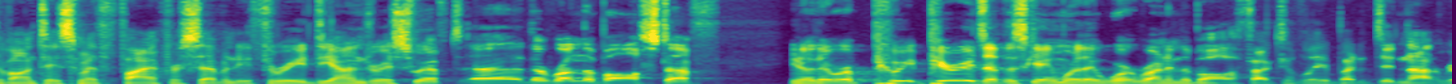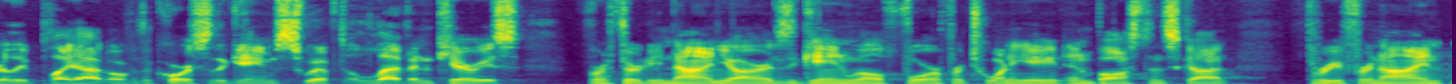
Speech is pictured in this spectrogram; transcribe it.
DeVonta Smith, five for 73. D'Andre Swift, uh, the run the ball stuff. You know, there were pe- periods of this game where they were running the ball effectively, but it did not really play out over the course of the game. Swift, 11 carries for 39 yards. Gainwell, four for 28. And Boston Scott, three for nine.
